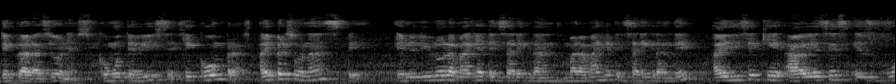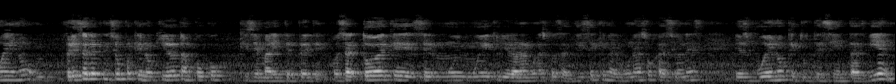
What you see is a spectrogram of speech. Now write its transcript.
Declaraciones, cómo te vistes, qué compras. Hay personas en el libro La magia pensar en grande, la magia pensar en grande, ahí dice que a veces es bueno, préstale atención porque no quiero tampoco que se malinterprete. O sea, todo hay que ser muy muy equilibrado en algunas cosas. Dice que en algunas ocasiones es bueno que tú te sientas bien.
